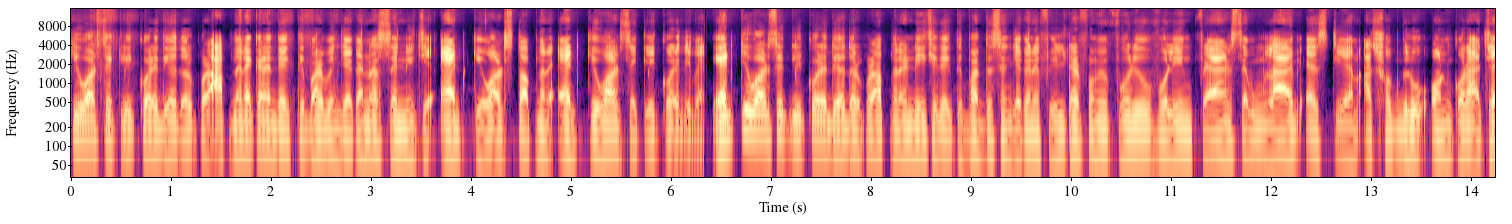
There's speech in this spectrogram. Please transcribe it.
কিওয়ার্ডস ক্লিক করে দিয়ে দেওয়ার পর আপনারা এখানে দেখতে পারবেন যে এখানে আছে নিচে এড কিওয়ার্ডস তো আপনারা এড কিওয়ার্ডস ক্লিক করে দিবেন। এড কিওয়ার্ডস ক্লিক করে দিয়ে দেওয়ার পর আপনারা নিচে দেখতে পারতেছেন যেখানে filter from for you, following, friends এবং লাইভ এসটিএম আর সবগুলো অন করা আছে।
